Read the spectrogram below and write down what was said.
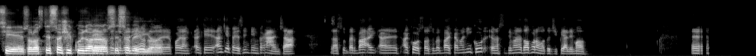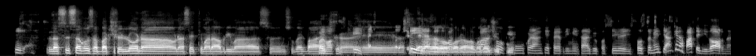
sì, sullo stesso circuito sì, nello stesso, stesso periodo. periodo. poi anche, anche, per esempio in Francia la Superbike, eh, ha corso la Superbike a Manicure e una settimana dopo la MotoGP a Le Mans. Eh, sì. La stessa cosa a Barcellona una settimana prima in Superbike e la sì, settimana dopo la MotoGP. Comunque anche per limitare il più possibile gli spostamenti anche da parte di Dorn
